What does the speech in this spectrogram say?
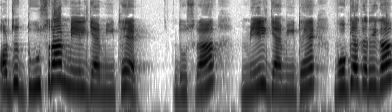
और जो दूसरा मेल गैमीट है, दूसरा मेल गैमीट है, वो क्या करेगा?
